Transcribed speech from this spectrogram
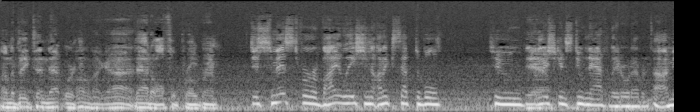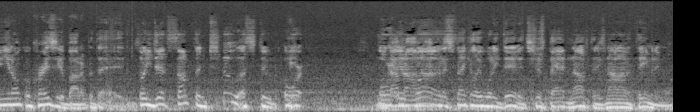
uh, on the Big Ten Network. Oh my God, that awful program. dismissed for a violation unacceptable to Yeah. a Michigan student athlete or whatever. No, I mean you don't go crazy about it, but they, So he did something to a student, or Look, or I'm it not, I'm not going to speculate what he did. It's just bad enough that he's not on a team anymore.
